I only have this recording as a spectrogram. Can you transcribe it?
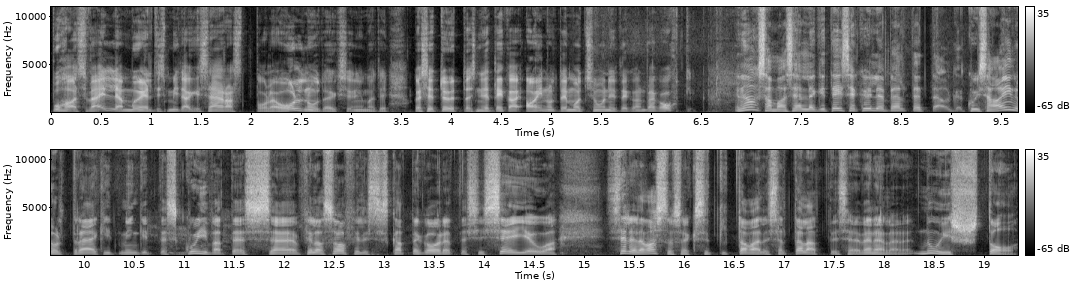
puhas väljamõeldis, midagi säärast pole olnud, eks ju niimoodi, aga see see töötas, nii et ega ainult emotsioonidega on väga ohtlik. noh, samas jällegi teise külje pealt, et kui sa ainult räägid mingites kuivades äh, filosoofilistes kategooriates, siis see ei jõua. sellele vastuseks ütleb tavaliselt alati see venelane, no i što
